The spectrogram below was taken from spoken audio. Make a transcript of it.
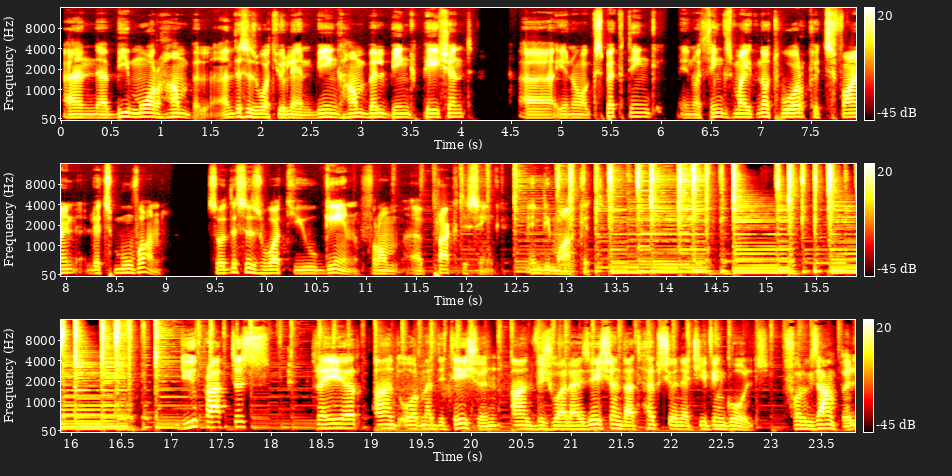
and uh, be more humble. And this is what you learn. Being humble being patient uh, you know expecting you know things might not work it's fine let's move on so this is what you gain from uh, practicing in the market. Do you practice prayer and or meditation and visualization that helps you in achieving goals? For example,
